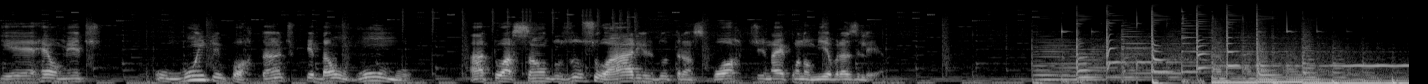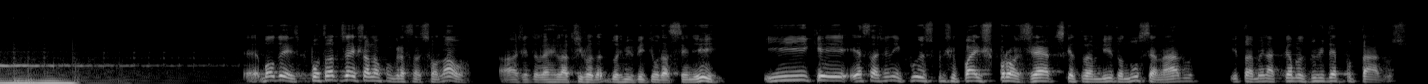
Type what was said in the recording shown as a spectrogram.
que é realmente muito importante, porque dá um rumo à atuação dos usuários do transporte na economia brasileira. Baldez, portanto, já está no Congresso Nacional a agenda legislativa 2021 da CNI e que essa agenda inclui os principais projetos que tramitam no Senado e também na Câmara dos Deputados.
